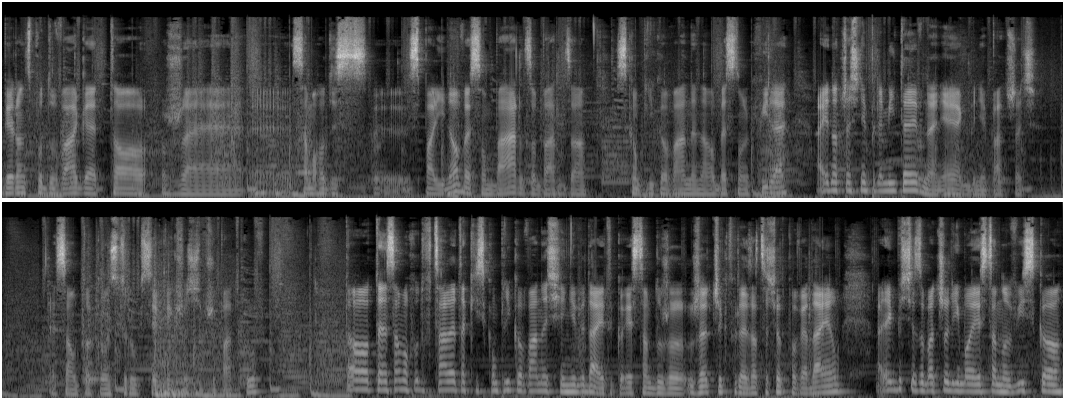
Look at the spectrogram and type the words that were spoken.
Biorąc pod uwagę to, że e, samochody e, spalinowe są bardzo, bardzo skomplikowane na obecną chwilę, a jednocześnie prymitywne, nie? Jakby nie patrzeć. Są to konstrukcje w większości przypadków to ten samochód wcale taki skomplikowany się nie wydaje, tylko jest tam dużo rzeczy, które za coś odpowiadają, ale jakbyście zobaczyli moje stanowisko,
